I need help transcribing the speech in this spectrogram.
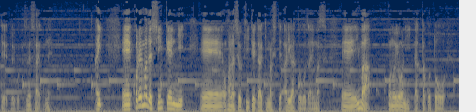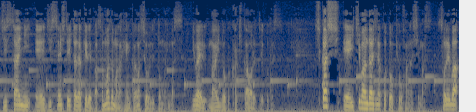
定ということですね、最後ね。はい。えー、これまで真剣に、えー、お話を聞いていただきましてありがとうございます。えー、今、このようにやったことを実際に、え実践していただければ様々な変化が生じると思います。いわゆるマインドが書き換わるということです。しかし、え一番大事なことを今日話します。それは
